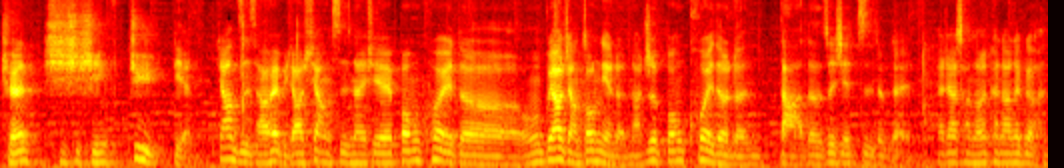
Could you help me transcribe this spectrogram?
全心句点，这样子才会比较像是那些崩溃的。我们不要讲中年人啦，就是崩溃的人打的这些字，对不对？大家常常会看到那个很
